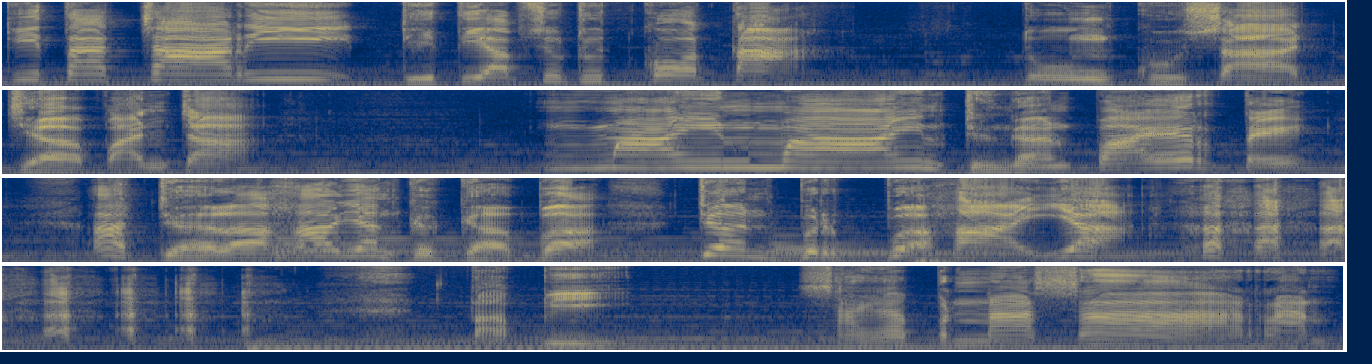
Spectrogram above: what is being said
Kita cari di tiap sudut kota. Tunggu saja, Panca. Main-main dengan Pak RT adalah hal yang gegabah dan berbahaya. Tapi saya penasaran.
